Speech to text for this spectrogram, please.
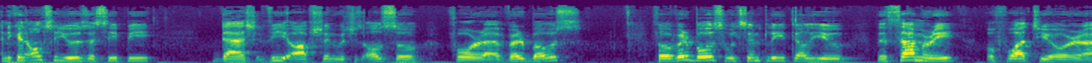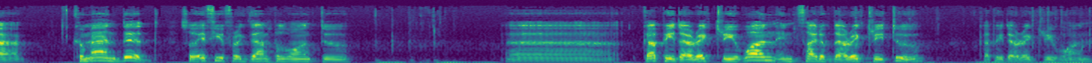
And you can also use the cp dash v option which is also for uh, verbose. So verbose will simply tell you the summary of what your uh, command did. So if you for example want to uh, copy directory 1 inside of directory 2 copy directory 1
